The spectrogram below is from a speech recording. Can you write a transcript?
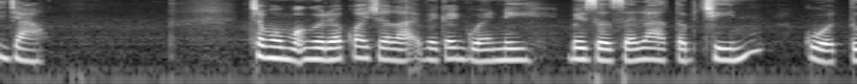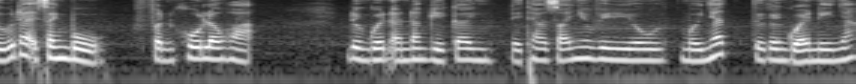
Xin chào. Chào mừng mọi người đã quay trở lại với kênh của Annie. Bây giờ sẽ là tập chín của Tứ Đại Danh Bổ, Phần Khô Lâu Họa. Đừng quên ấn đăng ký kênh để theo dõi những video mới nhất từ kênh của Annie nhé.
